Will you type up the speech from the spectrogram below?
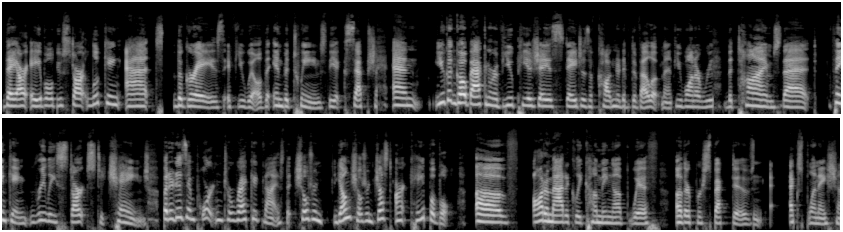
they are able to start looking at the grays, if you will, the in betweens, the exception. And you can go back and review Piaget's stages of cognitive development if you want to read the times that thinking really starts to change. But it is important to recognize that children, young children, just aren't capable of automatically coming up with other perspectives and explanation.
